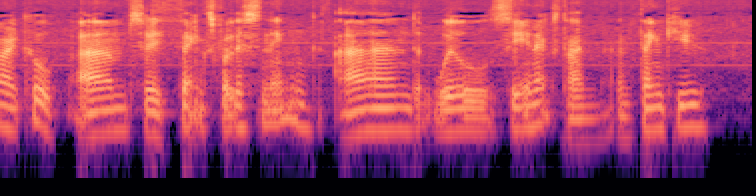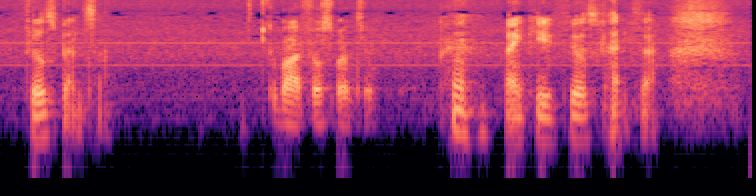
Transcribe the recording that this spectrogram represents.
right, cool. Um, so thanks for listening, and we'll see you next time. And thank you, Phil Spencer. Goodbye, Phil Spencer. thank you, Phil Spencer.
